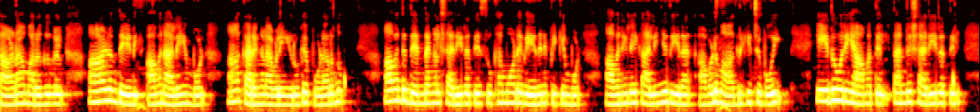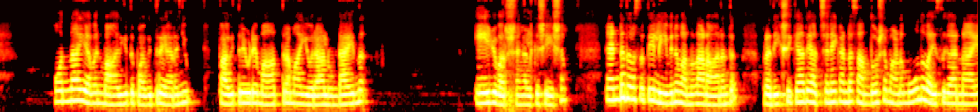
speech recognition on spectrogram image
കാണാമറുകുകൾ ആഴം തേടി അവൻ അലയുമ്പോൾ ആ കരങ്ങൾ അവളെ ഇറുകെ പുണർന്നു. അവന്റെ ദന്തങ്ങൾ ശരീരത്തെ സുഖമോടെ വേദനിപ്പിക്കുമ്പോൾ അവനിലേക്ക് അലിഞ്ഞു തീരാൻ അവളും ആഗ്രഹിച്ചു പോയി. ഏതോ ഒരു യാമത്തിൽ തന്റെ ശരീരത്തിൽ ഒന്നായി അവൻ മാറിയത് പവിത്ര അറിഞ്ഞു പവിത്രയുടെ മാത്രമായി ഒരാൾ ഉണ്ടായെന്ന് ഏഴു വർഷങ്ങൾക്ക് ശേഷം രണ്ട് ദിവസത്തെ ലീവിന് വന്നതാണ് ആനന്ദ്. പ്രതീക്ഷിക്കാതെ അച്ഛനെ കണ്ട സന്തോഷമാണ് മൂന്ന് വയസ്സുകാരനായ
